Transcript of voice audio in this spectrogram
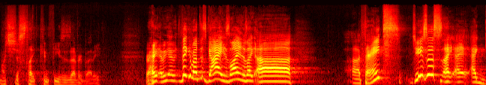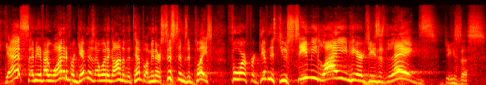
Which just like confuses everybody. Right? I mean, think about this guy. He's lying. He's like, uh, uh, thanks, Jesus? I, I, I, guess. I mean, if I wanted forgiveness, I would have gone to the temple. I mean, there are systems in place for forgiveness. You see me lying here, Jesus. Legs, Jesus.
